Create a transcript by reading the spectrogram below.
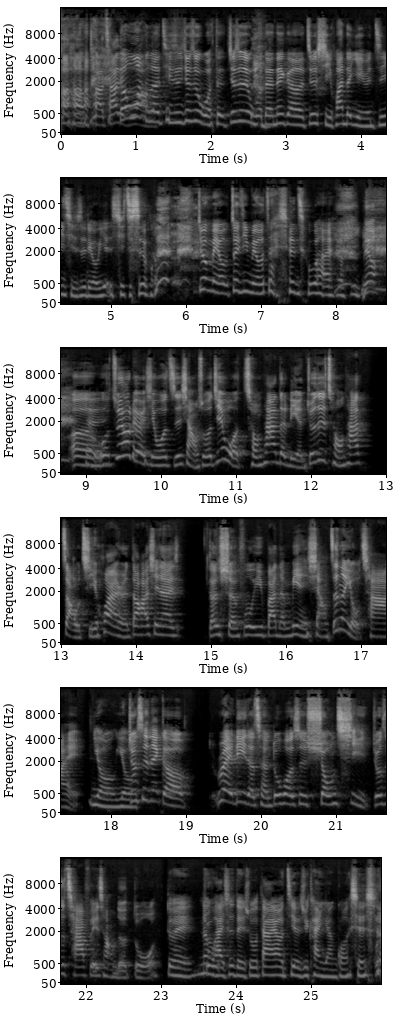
差差点都忘了，其实就是我的，就是我的那个，就是喜欢的演员之一，其实刘演熙，只是我就没有最近没有展现出来而已。没有，呃，我最后刘演熙，我只是想说，其实我从他的脸，就是从他早期坏人到他现在跟神父一般的面相，真的有差哎、有有，就是那个锐利的程度或者是凶器，就是差非常的多。对，那我还是得说，大家要记得去看《阳光先生》，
